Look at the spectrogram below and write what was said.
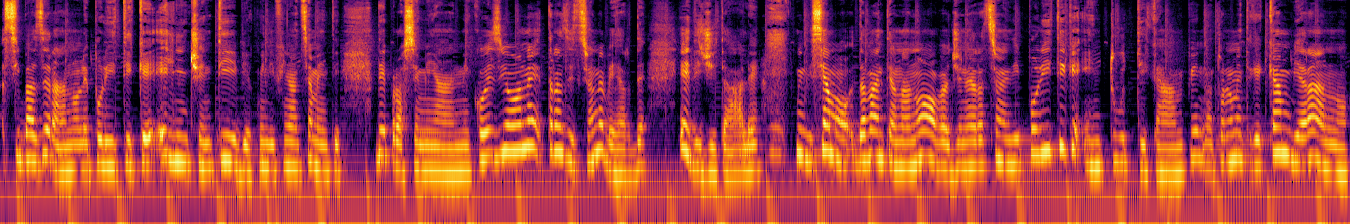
si baseranno le politiche e gli incentivi e quindi i finanziamenti dei prossimi anni, coesione, transizione verde e digitale. Quindi siamo davanti a una una nuova generazione di politiche in tutti i campi, naturalmente che cambieranno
